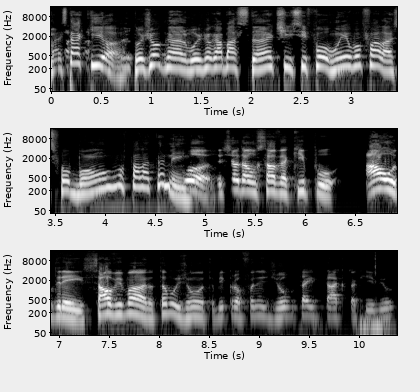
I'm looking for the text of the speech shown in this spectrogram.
Mas tá aqui, ó. Tô jogando, vou jogar bastante. Se for ruim, eu vou falar. Se for bom, eu vou falar também. Pô, deixa eu dar um salve aqui pro Aldrey. Salve, mano. Tamo junto. O microfone de ovo tá intacto aqui, viu?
